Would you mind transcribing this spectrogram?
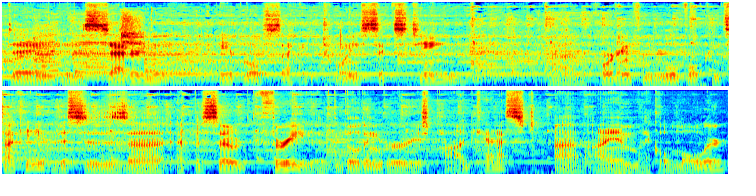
Today is Saturday, April 2nd, 2016. Uh, recording from Louisville, Kentucky. This is uh, episode three of the Building Breweries podcast. Uh, I am Michael Moeller.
